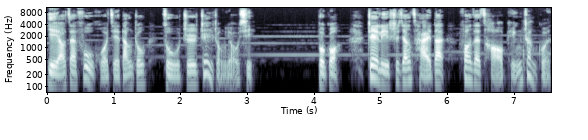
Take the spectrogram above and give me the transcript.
也要在复活节当中组织这种游戏。不过，这里是将彩蛋放在草坪上滚。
